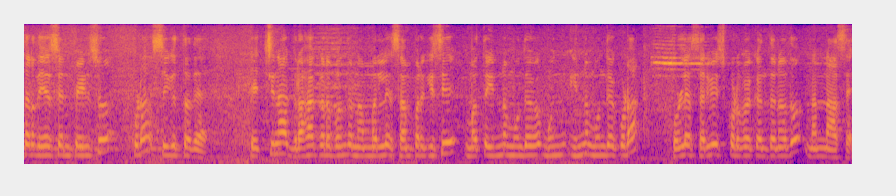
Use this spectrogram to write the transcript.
ಥರದ ಏಷ್ಯನ್ ಪೇಂಟ್ಸು ಕೂಡ ಸಿಗುತ್ತದೆ. ಹೆಚ್ಚಿನ ಗ್ರಾಹಕರು ಬಂದು ನಮ್ಮಲ್ಲಿ ಸಂಪರ್ಕಿಸಿ ಮತ್ತು ಇನ್ನು ಮುಂದೆ ಇನ್ನು ಮುಂದೆ ಕೂಡ ಒಳ್ಳೆ ಸರ್ವಿಸ್ ಕೊಡಬೇಕಂತ ಅನ್ನೋದು ನನ್ನ ಆಸೆ.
